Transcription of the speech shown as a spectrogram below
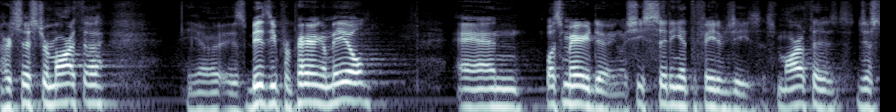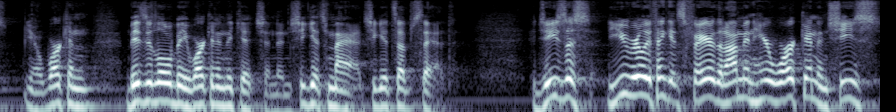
Her sister Martha, you know, is busy preparing a meal, and what's Mary doing? Well, she's sitting at the feet of Jesus. Martha is just, you know, working, busy little bee, working in the kitchen, and she gets mad. She gets upset. Jesus, do you really think it's fair that I'm in here working and she's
